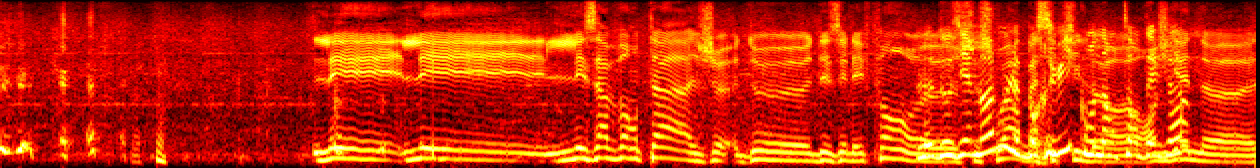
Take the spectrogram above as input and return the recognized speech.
euh, les, les, les avantages de, des éléphants. Le euh, deuxième ce homme, soir, le bah, bruit qu'on entend déjà reviennent, euh,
